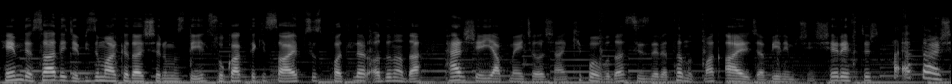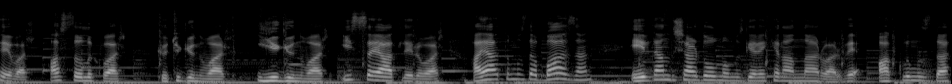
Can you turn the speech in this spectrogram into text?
hem de sadece bizim arkadaşlarımız değil sokaktaki sahipsiz patiler adına da her şeyi yapmaya çalışan Kipav'ı da sizlere tanıtmak ayrıca benim için şereftir. Hayatta her şey var. Hastalık var, kötü gün var, iyi gün var, iş seyahatleri var. Hayatımızda bazen evden dışarıda olmamız gereken anlar var ve aklımızda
